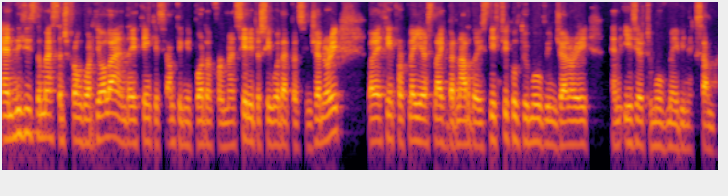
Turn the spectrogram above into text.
and this is the message from Guardiola. And I think it's something important for Man City to see what happens in January. But I think for players like Bernardo, it's difficult to move in January and easier to move maybe next summer.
